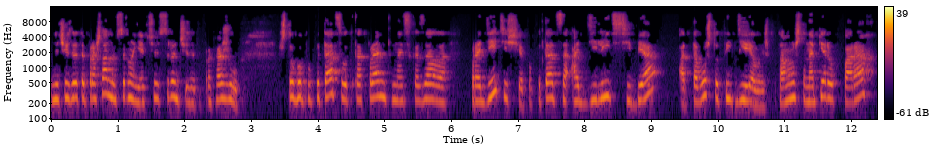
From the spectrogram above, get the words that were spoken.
ну, через это прошла, но все равно я все равно через это прохожу, чтобы попытаться, вот как правильно ты, Настя, сказала про детище, попытаться отделить себя от того, что ты делаешь, потому что на первых порах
